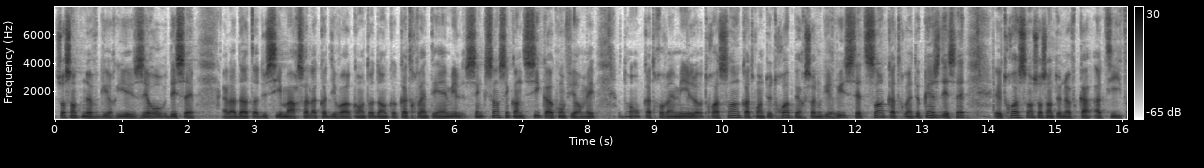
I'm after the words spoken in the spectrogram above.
69 guéris et 0 décès. À la date du 6 mars, la Côte d'Ivoire compte donc 81 556 cas confirmés, dont 80 383 personnes guéries, 795 décès et 369 cas actifs.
